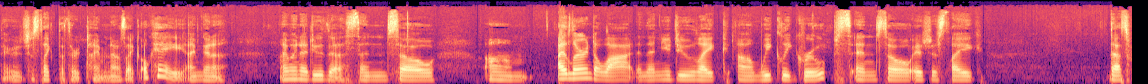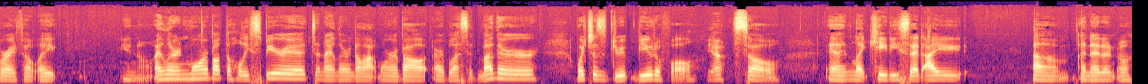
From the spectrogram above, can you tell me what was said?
there was just like the third time, and I was like, okay, I'm gonna I'm gonna do this, and so. Um, I learned a lot, and then you do like um, weekly groups, and so it's just like that's where I felt like, you know, I learned more about the Holy Spirit, and I learned a lot more about our Blessed Mother, which is beautiful. Yeah. So, and like Katie said, I, um, and I don't know,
